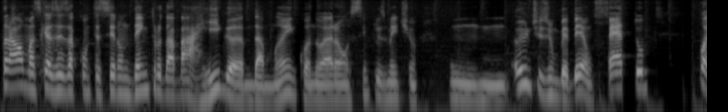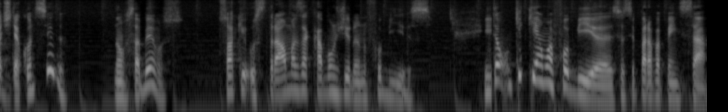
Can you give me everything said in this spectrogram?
Traumas que às vezes aconteceram dentro da barriga da mãe, quando eram simplesmente um, um antes de um bebê, um feto. Pode ter acontecido. Não sabemos. Só que os traumas acabam gerando fobias. Então, o que é uma fobia, se você parar para pensar?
